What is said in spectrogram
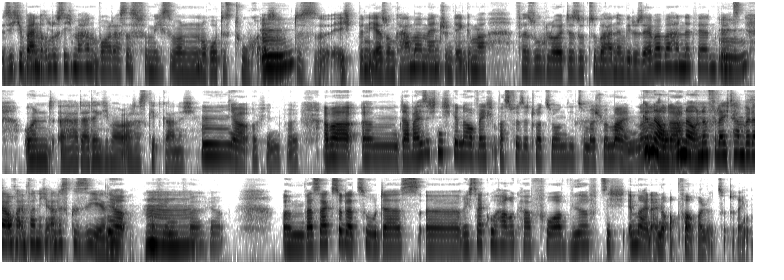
sich über andere lustig machen, boah, das ist für mich so ein rotes Tuch. Also mhm. das, äh, ich bin eher so ein Karma-Mensch und denke immer, versuch Leute so zu behandeln, wie du selber behandelt werden willst. Mhm. Und äh, da denke ich mal, oh, das geht gar nicht. Mhm, ja, auf jeden Fall. Aber ähm, da weiß ich nicht genau, welch, was für Situationen sie zum Beispiel meinen. Ne? Genau, also da, genau. Ne? Vielleicht haben wir da auch einfach nicht alles gesehen. Ja, auf jeden mhm. Fall, ja. Ähm, was sagst du dazu, dass äh, Risaku Haruka vorwirft, sich immer in eine Opferrolle zu drängen?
